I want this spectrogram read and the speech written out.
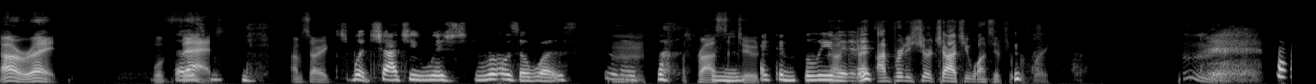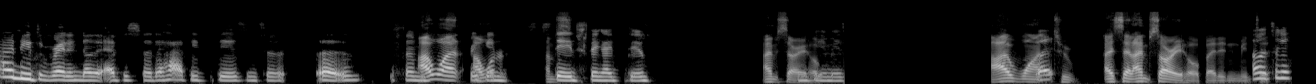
All right. Well, that. That I'm sorry, what Chachi wished Rosa was. Mm, a prostitute. I couldn't believe Uh, it. I, am pretty sure Chachi wants it for free. Hmm. I need to write another episode of Happy Days into uh, some I want. I want. I'm stage thing I do. I'm sorry, Hope. amazing. I want What? to. I said I'm sorry, Hope. I didn't mean Oh, to. it's okay.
